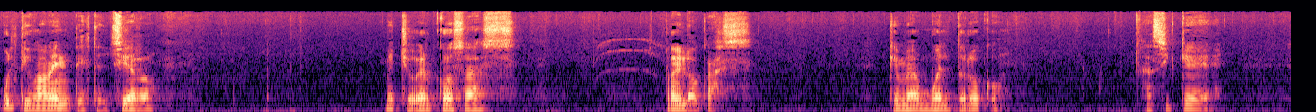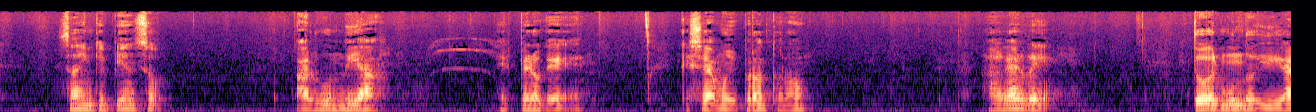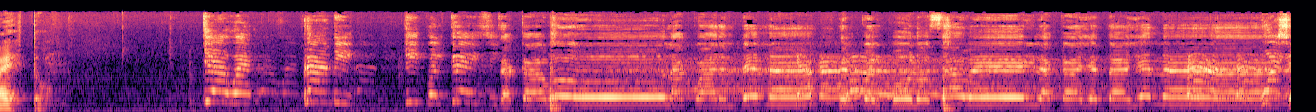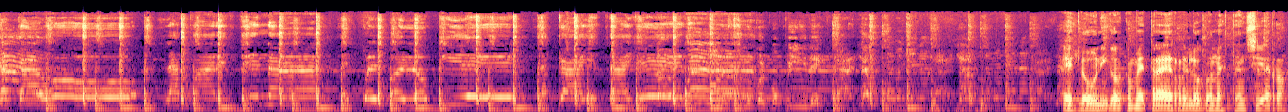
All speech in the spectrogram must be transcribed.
Últimamente este encierro me ha hecho ver cosas re locas que me han vuelto loco. Así que, ¿saben qué pienso? Algún día, espero que, que sea muy pronto, ¿no? Agarre todo el mundo y diga esto. Se acabó la cuarentena, el cuerpo lo pide, la calle está llena. El cuerpo pide calla. Es lo único que me trae re loco en este encierro.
